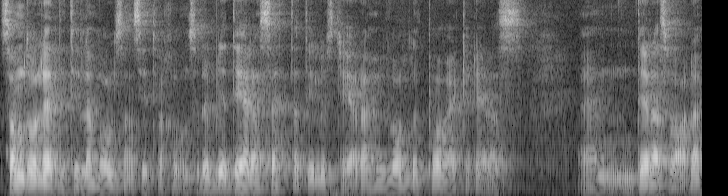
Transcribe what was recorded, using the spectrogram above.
som då ledde till en våldsam situation. Så det blev deras sätt att illustrera hur våldet påverkar deras, eh, deras vardag.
